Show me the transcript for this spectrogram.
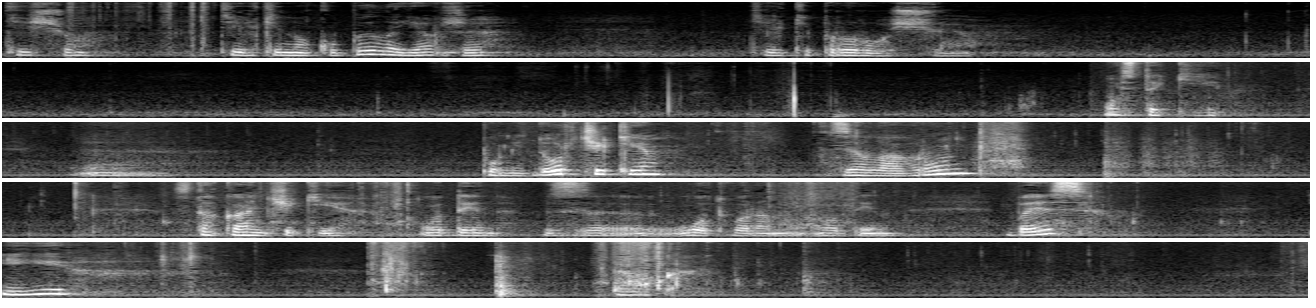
Ті, що тільки накупила, я вже тільки пророщую. Ось такі е, помідорчики. Взяла ґрунт. Стаканчики один з отворами, один без. І так,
